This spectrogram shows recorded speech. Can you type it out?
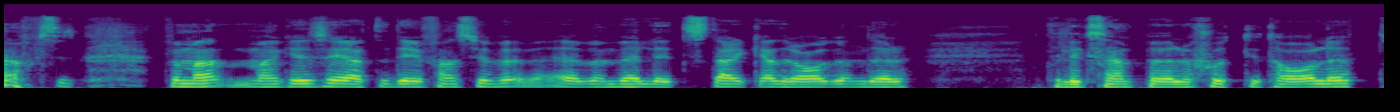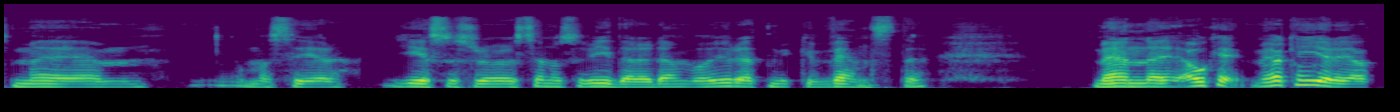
Ja, precis. För man, man kan ju säga att det fanns ju även väldigt starka drag under till exempel 70-talet med, om man ser Jesusrörelsen och så vidare, den var ju rätt mycket vänster. Men eh, okej, men jag kan ge dig att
